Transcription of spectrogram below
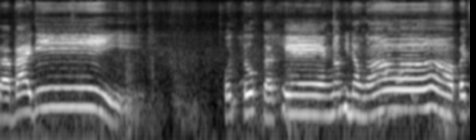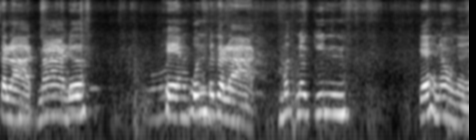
สบายดีฝนตกกะแขงเนาะพี่น้องเนาะไปตลาดมาเด้อแขงพ้นไปตลาดหมดแนวกิน แกะให้น้องหน่อย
